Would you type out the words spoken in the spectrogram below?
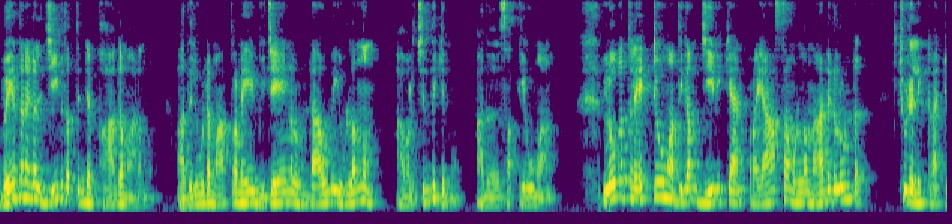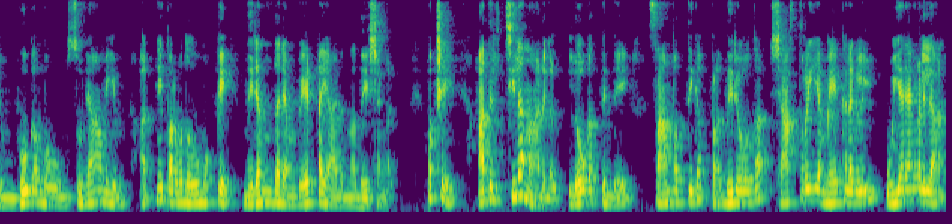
വേദനകൾ ജീവിതത്തിന്റെ ഭാഗമാണെന്നും അതിലൂടെ മാത്രമേ വിജയങ്ങൾ ഉണ്ടാവുകയുള്ളെന്നും അവർ ചിന്തിക്കുന്നു. അത് സത്യവുമാണ്. ലോകത്തിൽ ഏറ്റവും അധികം ജീവിക്കാൻ പ്രയാസമുള്ള നാടുകളുണ്ട്. ചുഴലിക്കാറ്റും ഭൂകമ്പവും സുനാമിയും അഗ്നിപർവതവും ഒക്കെ നിരന്തരം വേട്ടയാടുന്ന ദേശങ്ങൾ. പക്ഷേ അതിൽ ചില നാടുകൾ ലോകത്തിന്റെ സാമ്പത്തിക പ്രതിരോധ ശാസ്ത്രീയ മേഖലകളിൽ ഉയരങ്ങളിലാണ്.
